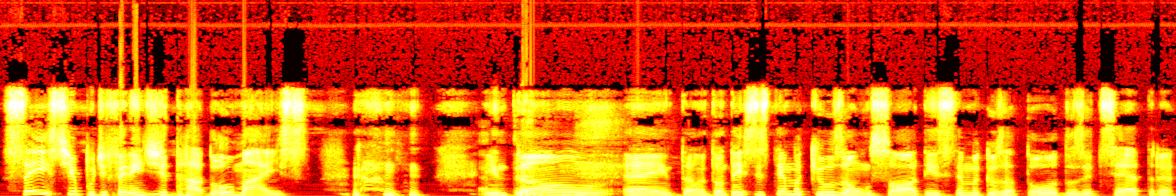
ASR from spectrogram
seis tipos diferentes de dado ou mais. É Então, é, então, então tem sistema que usa um só, tem sistema que usa todos, etc.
